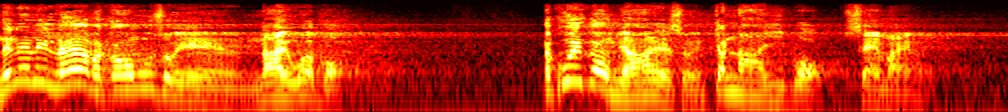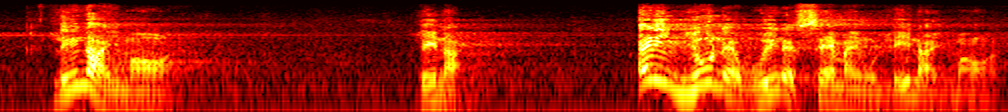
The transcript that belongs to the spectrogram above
နည်းနည်းလေးလမ်းကမကောင်းဘူးဆိုရင်နိုင်ဝက်ပေါ့အကွေးကောက်များတယ်ဆိုရင်တနာရီပေါ့10မိုင်ကို၄နာရီမောင်းရတယ်၄နာရီအဲ့ဒီမြို့နယ်ဝေးတဲ့10မိုင်ကို၄နာရီမောင်းရတယ်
